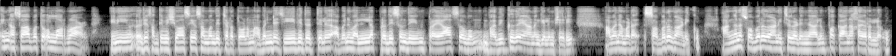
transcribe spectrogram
ഇൻ അസാബത്ത് ഉള്ളൊറാൾ ഇനി ഒരു സത്യവിശ്വാസിയെ സംബന്ധിച്ചിടത്തോളം അവന്റെ ജീവിതത്തിൽ അവന് വല്ല പ്രതിസന്ധിയും പ്രയാസവും ഭവിക്കുകയാണെങ്കിലും ശരി അവൻ അവിടെ സബറ് കാണിക്കും. അങ്ങനെ സബറ് കാണിച്ചു കഴിഞ്ഞാലും ഫക്കാന ഹൈറല്ലവും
